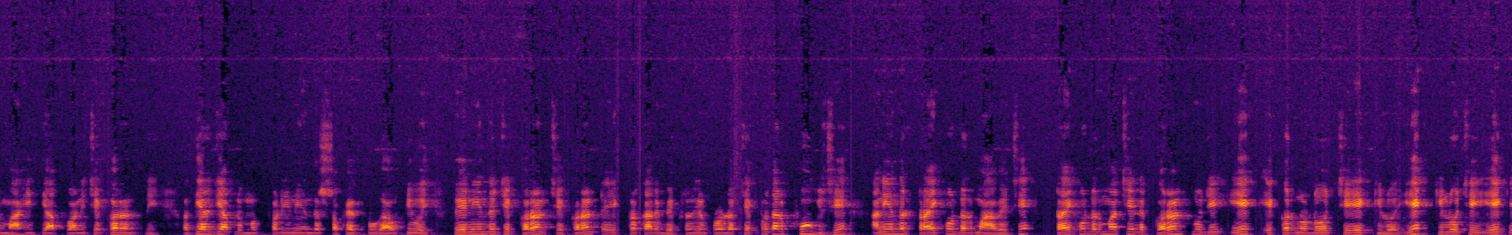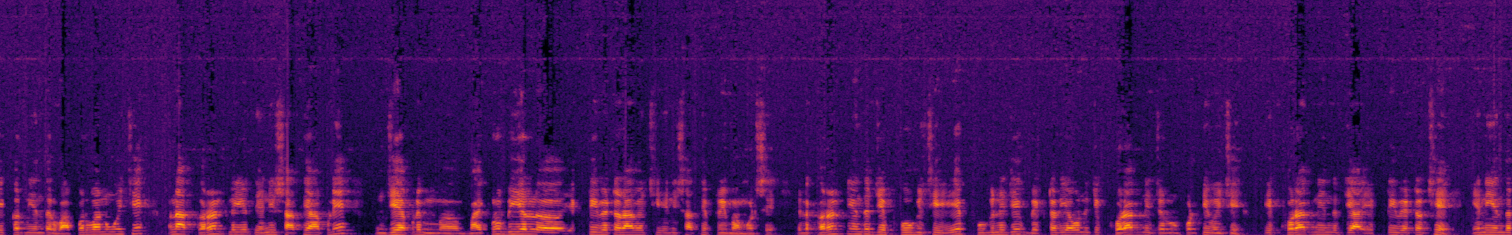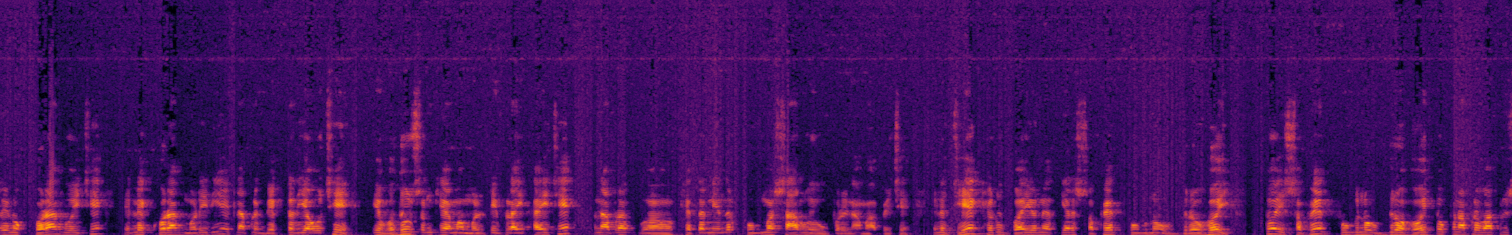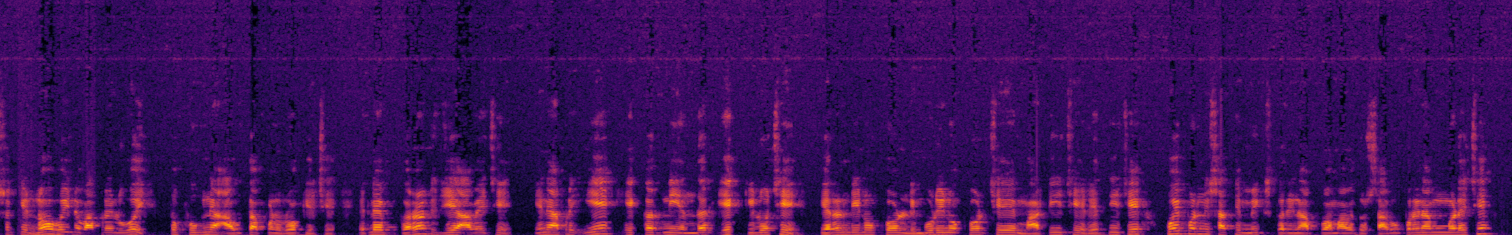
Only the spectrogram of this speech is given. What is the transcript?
માહિતી આપવાની છે કરંટની. અત્યારે જે આપણે મગફળીની અંદર સફેદ ફૂગ આવતી હોય, તો એની અંદર જે કરંટ છે, કરંટ એક પ્રકારે બેક્ટેરિયલ પ્રોડક્ટ છે, એક પ્રકાર ફૂગ છે, આની અંદર ટ્રાયકોડરમાં આવે છે. ટ્રાયકોડરમાં છે એટલે કરંટનો જે એક એકરનો ડોઝ છે, એક કિલો એક કિલો છે એક એકરની અંદર વાપરવાનું હોય છે અને આ કરંટ લઈએ તો એની સાથે આપણે જે આપણે માઇક્રોબિયલ એક્ટિવેટર આવે છે, એની સાથે ફ્રીમાં મળશે. એટલે કરંટની અંદર જે ફૂગ છે, એ ફૂગને જે બેક્ટેરિયાઓને જે ખોરાકની જરૂર પડતી હોય છે, એ ખોરાકની અંદર જે આ એક્ટિવેટર છે, એની અંદર એનો ખોરાક હોય છે, એટલે ખોરાક મળી રહે, એટલે આપણે બેક્ટેરિયાઓ છે, એ વધુ સંખ્યામાં મલ્ટીપ્લાય થાય છે, અને આપણા ખેતરની અંદર ફૂગમાં સારું એવું પરિણામ આપે છે. એટલે જે ખેડૂત ભાઈઓને અત્યારે સફેદ ફૂગનો ઉપદ્રવ હોય તો એ સફેદ ફૂગનો ઉપદ્રવ હોય તો પણ આપણે વાપરી શકીએ. ન હોય ને વાપરેલું હોય તો ફૂગને આવતા પણ રોકે છે. એટલે કરંટ જે આવે છે, એને આપણે એક એકરની અંદર એક કિલો છે. એરંડીનો ખોળ, લીંબુડીનો ખોળ છે, માટી છે, રેતી છે, કોઈ પણની સાથે મિક્સ કરીને આપવામાં આવે તો સારું પરિણામ મળે છે.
